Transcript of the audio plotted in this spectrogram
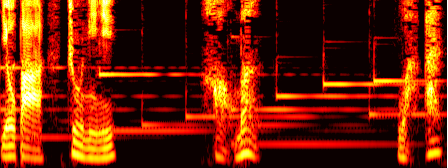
优爸祝你好梦，晚安。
